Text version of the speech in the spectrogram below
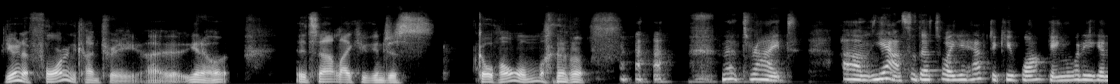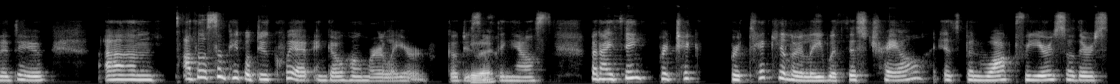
If you're in a foreign country, uh, you know, it's not like you can just go home. that's right. Um, yeah, so that's why you have to keep walking. What are you going to do? Um, although some people do quit and go home early or go do, do something they? else, but I think partic- particularly with this trail it's been walked for years so there's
